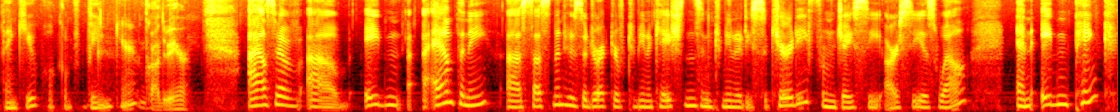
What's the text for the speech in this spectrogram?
thank you. Welcome for being here. I'm glad to be here. I also have uh, Aiden, Anthony uh, Sussman, who's the Director of Communications and Community Security from JCRC as well, and Aiden Pink,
